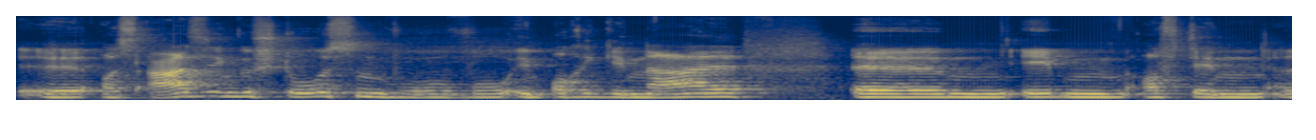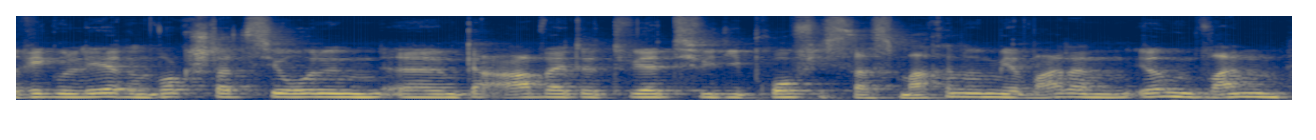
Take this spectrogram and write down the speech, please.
äh, aus Asien gestoßen, wo, wo im Original ähm, eben auf den regulären Wok-Stationen äh, gearbeitet wird, wie die Profis das machen. Und mir war dann irgendwann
